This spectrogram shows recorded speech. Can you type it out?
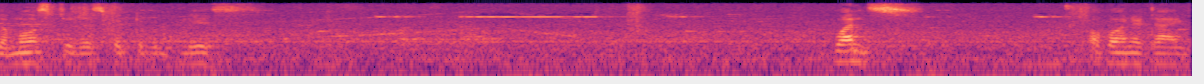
the most respectable place once upon a time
